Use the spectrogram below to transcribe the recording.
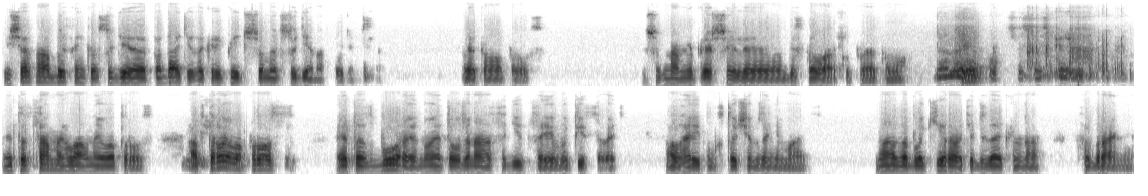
И сейчас надо быстренько в суде подать и закрепить, что мы в суде находимся по этому вопросу. Чтобы нам не пришили бестоварку по этому. Да, да, я. Сейчас я скажу. Это самый главный вопрос. А второй вопрос – это сборы, но это уже надо садиться и выписывать алгоритм, кто чем занимается. Надо заблокировать обязательно собрание,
